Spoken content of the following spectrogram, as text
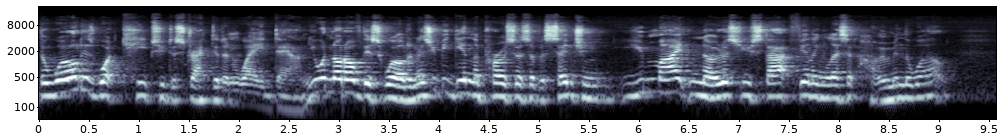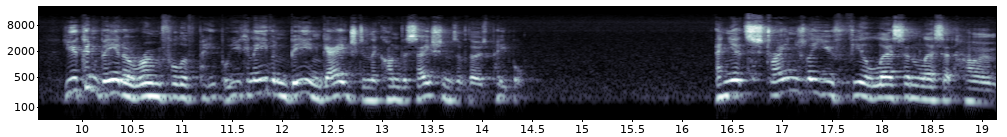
the world is what keeps you distracted and weighed down. You are not of this world, and as you begin the process of ascension, you might notice you start feeling less at home in the world. You can be in a room full of people, you can even be engaged in the conversations of those people. And yet, strangely, you feel less and less at home.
